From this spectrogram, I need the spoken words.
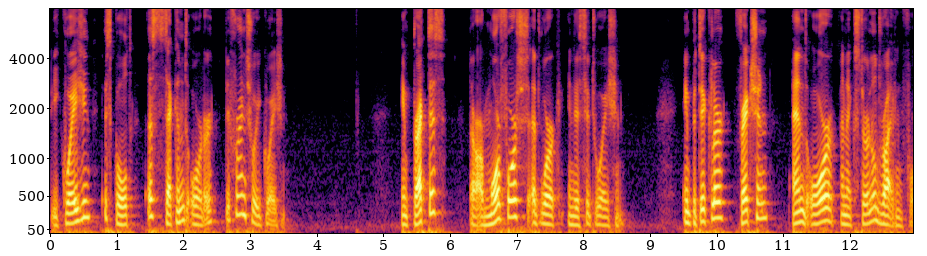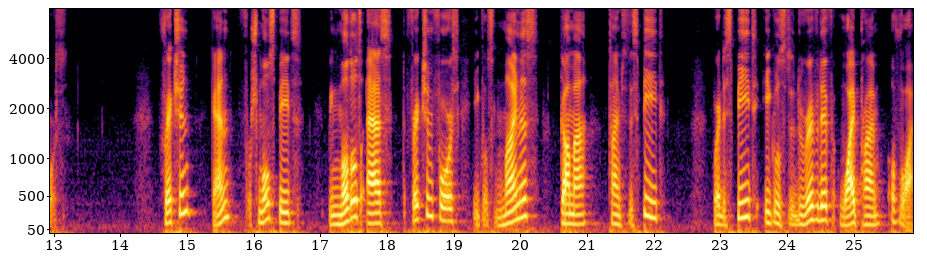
the equation is called a second order differential equation. In practice, there are more forces at work in this situation. In particular, friction and or an external driving force. Friction can, for small speeds, be modeled as the friction force equals minus gamma times the speed, where the speed equals the derivative y prime of y.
